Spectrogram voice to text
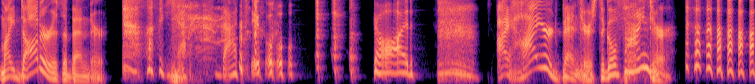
My daughter is a bender. yes, that too. God. I hired benders to go find her.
